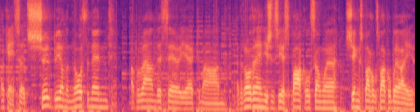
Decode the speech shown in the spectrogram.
okay, so it should be on the northern end up around this area. Come on. At the northern end, you should see a sparkle somewhere. Shing, sparkle, sparkle, where are you?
